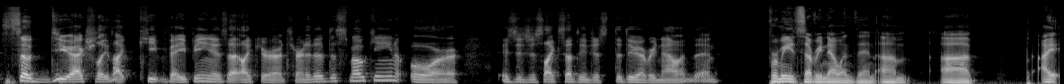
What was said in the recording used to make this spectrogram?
so, do you actually like keep vaping? Is that like your alternative to smoking, or is it just like something just to do every now and then? For me, it's every now and then. Um, uh, I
